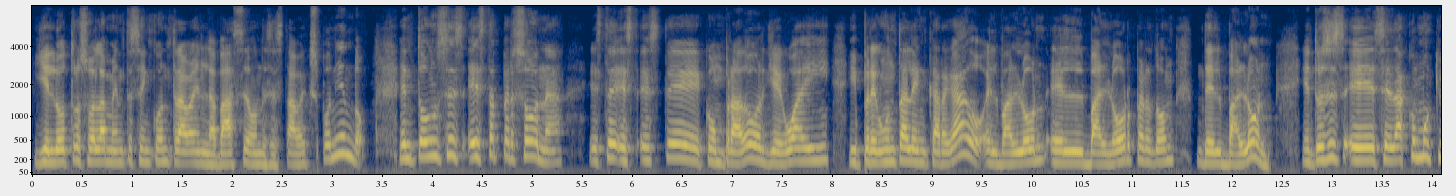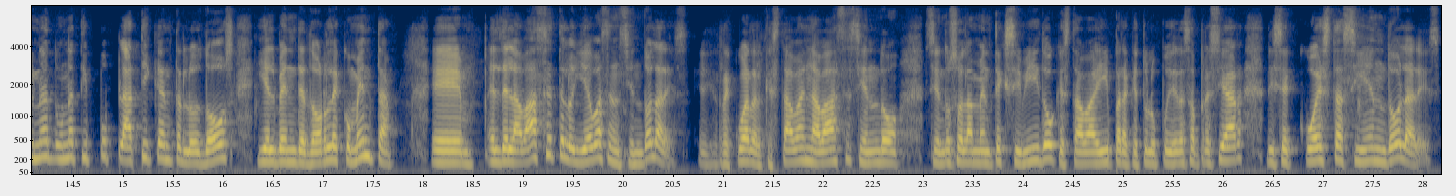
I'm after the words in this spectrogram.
y el otro solamente se encontraba en la base donde se estaba exponiendo. Entonces, esta persona este, este, comprador llegó ahí y pregunta al encargado el, valor perdón, del balón. Entonces eh, se da como que una, tipo plática entre los dos y el vendedor le comenta, eh, el de la base te lo llevas en 100 dólares. Recuerda, el que estaba en la base siendo, solamente exhibido, que estaba ahí para que tú lo pudieras apreciar, dice cuesta 100 dólares.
